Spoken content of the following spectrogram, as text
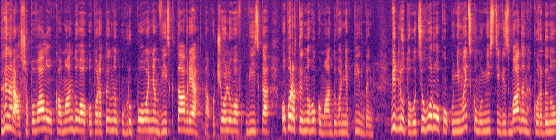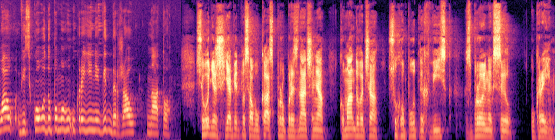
Генерал Шаповалов командував оперативним угрупованням військ Таврія та очолював війська оперативного командування Південь. Від лютого цього року у німецькому місті Візбаден координував військову допомогу Україні від держав НАТО. Сьогодні ж я підписав указ про призначення командувача сухопутних військ Збройних сил України,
